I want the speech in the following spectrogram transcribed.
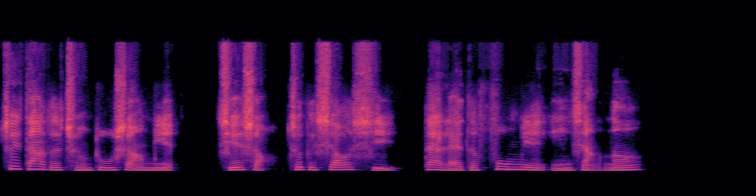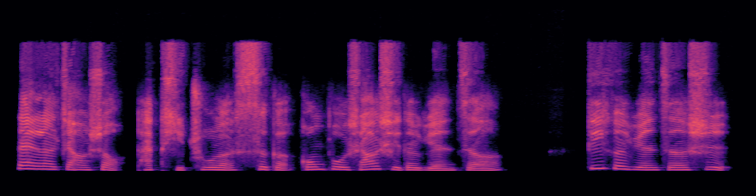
最大的程度上面减少这个消息带来的负面影响呢？戴勒教授他提出了四个公布消息的原则。第一个原则是，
